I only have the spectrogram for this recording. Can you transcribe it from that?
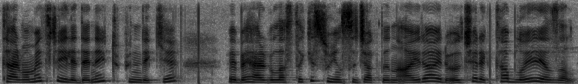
Termometre ile deney tüpündeki ve beher glastaki suyun sıcaklığını ayrı ayrı ölçerek tabloya yazalım.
